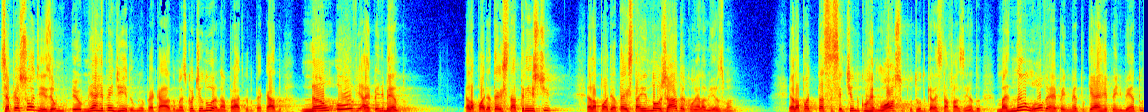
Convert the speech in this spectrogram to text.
Se a pessoa diz, eu, eu me arrependi do meu pecado, mas continua na prática do pecado, não houve arrependimento. Ela pode até estar triste, ela pode até estar enojada com ela mesma, ela pode estar se sentindo com remorso por tudo que ela está fazendo, mas não houve arrependimento, porque é arrependimento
